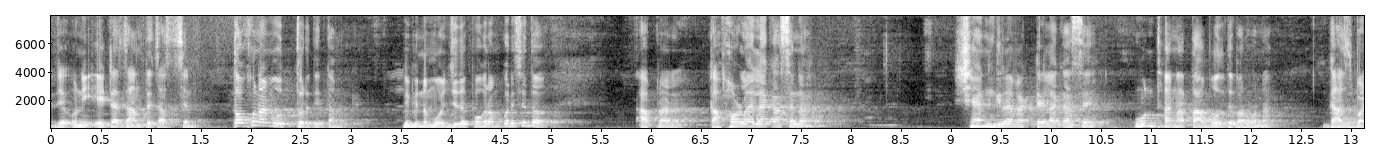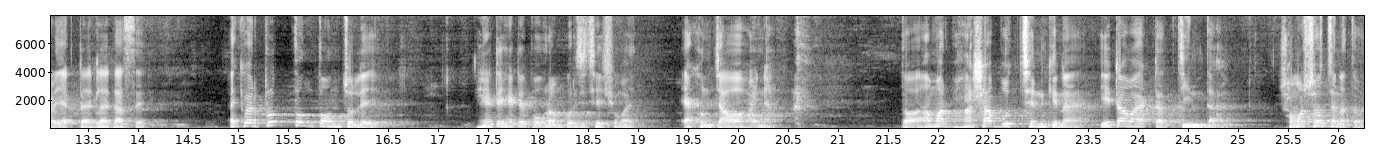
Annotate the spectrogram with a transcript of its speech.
যে উনি এটা জানতে চাচ্ছেন। তখন আমি উত্তর দিতাম। বিভিন্ন মসজিদে প্রোগ্রাম করেছি তো, আপনার কাফড়লা এলাকা আছে না? শ্যানগ্রাম একটা এলাকা আছে। কোন থানা তা বলতে পারব না। গাছবাড়ি একটা এলাকা আছে। একেবারে প্রত্যন্ত অঞ্চলে হেঁটে হেঁটে প্রোগ্রাম করেছি সেই সময়। এখন যাওয়া হয় না। তো আমার ভাষা বুঝছেন কিনা এটাও একটা চিন্তা। সমস্যা হচ্ছে না তো?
